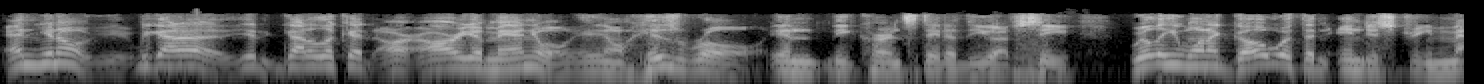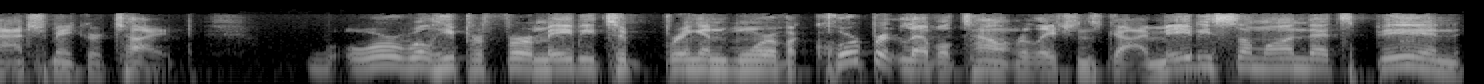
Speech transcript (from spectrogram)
And you know, we gotta you gotta look at our Ari Emanuel. You know, his role in the current state of the UFC. Will he want to go with an industry matchmaker type? or will he prefer maybe to bring in more of a corporate level talent relations guy? Maybe someone that's been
